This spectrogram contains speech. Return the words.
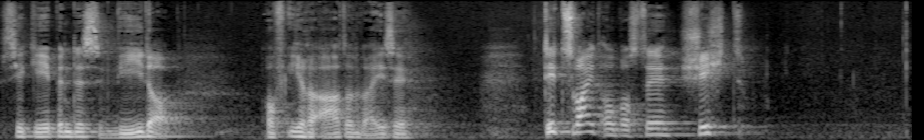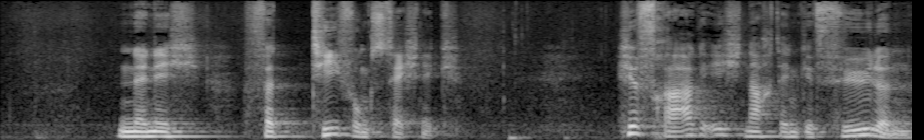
Sie geben das wieder auf ihre Art und Weise. Die zweitoberste Schicht nenne ich Vertiefungstechnik. Hier frage ich nach den Gefühlen,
